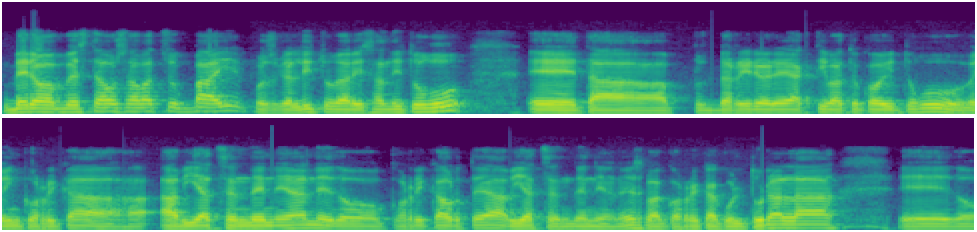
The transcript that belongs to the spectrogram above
Bero, beste hausa batzuk bai, pues, gelditu behar izan ditugu, eta berriro ere aktibatuko ditugu, behin korrika abiatzen denean, edo korrika urtea abiatzen denean, ez? Ba, korrika kulturala, edo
